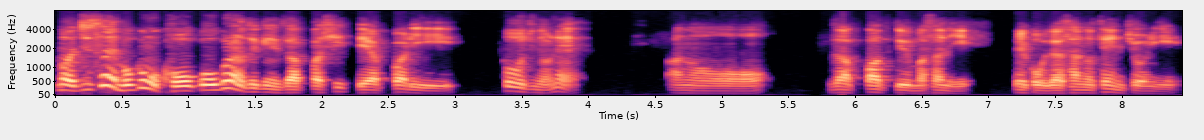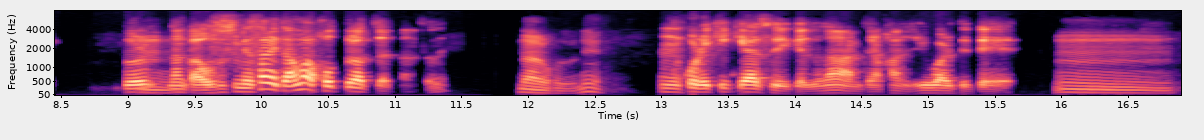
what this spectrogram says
まあ実際僕も高校ぐらいの時に雑把知ってやっぱり当時のね、あのー雑把っていうまさにレコード屋さんの店長に、どれ、なんうん。かおすすめされたのはホットラッツだったんですよね。なるほどね。うん、これ聞きやすいけどな、みたいな感じで言われてて。うーん。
